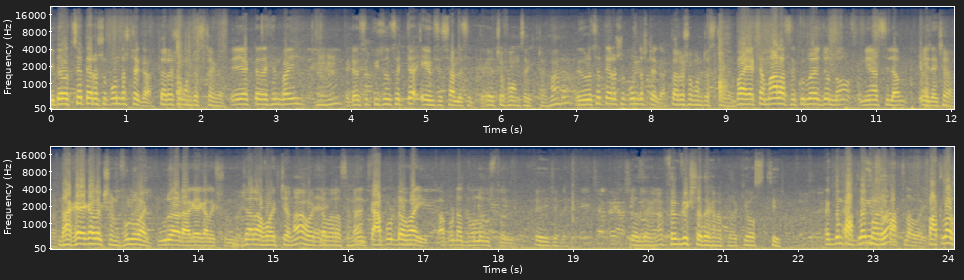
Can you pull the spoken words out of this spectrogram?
এটা হচ্ছে তেরোশো পঞ্চাশ টাকা। তেরোশো পঞ্চাশ টাকা। এই একটা দেখেন ভাই। এটা হচ্ছে পিছন সেটটা এই হচ্ছে সামনের সেটটা এই হচ্ছে ফ্রন্ট সাইডটা হ্যাঁ। এগুলো হচ্ছে তেরোশো পঞ্চাশ টাকা। পঞ্চাশ টাকা। ভাই একটা মাল আছে কুরবানির জন্য নিয়ে আসছিলাম। এই ঢাকায় কালেকশন ফুল হোয়াইট পুরা ঢাকায় কালেকশন যারা হোয়াইট চান না হোয়াইট আছে না? কাপড়টা ভাই কাপড়টা ধরলে বুঝতে পারবে। এই যে। দেখেন ফেব্রিক্সটা দেখেন আপনারা কি অস্থির। একদম পাতলা কিন্তু হ্যাঁ? পাতলা ভাই। পাতলার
